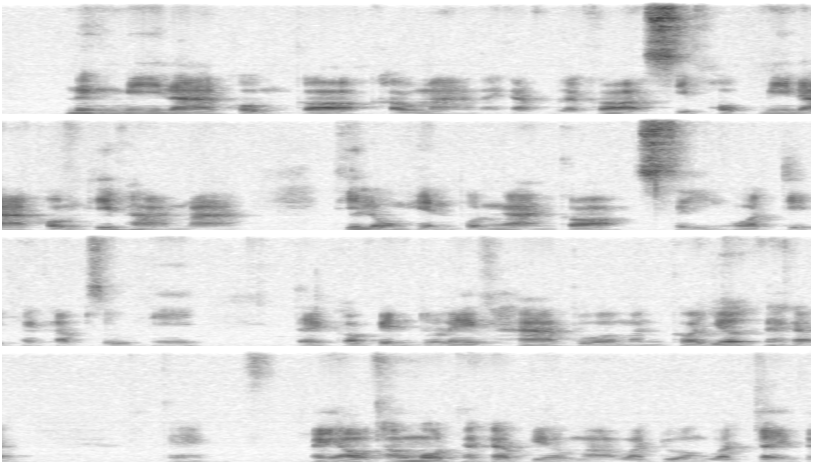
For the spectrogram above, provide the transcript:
1 มีนาคมก็เข้ามานะครับ แล้วก็ 16 มีนาคมที่ผ่านมาที่ลงเห็นผลงานก็ 4 งวดติดนะครับ สูตรนี้ แต่ก็เป็นตัวเลข 5 ตัวมันก็เยอะนะครับ แต่ไม่เอาทั้งหมดนะครับ เดี๋ยวมาวัดดวงวัดใจไป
